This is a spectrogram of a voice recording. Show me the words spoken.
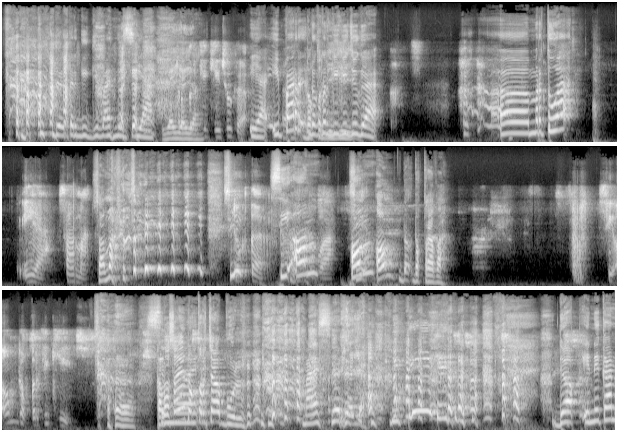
dokter gigi manusia. Iya iya iya. Dokter gigi juga. Iya, ipar Dokter dokter, gigi. gigi. juga. Eh, mertua, Iya, sama. Sama dokter. Si Dokter. si om, Wah. si om, om dok- dokter apa? Si Om dokter gigi. Kalau saya dokter cabul. Mas, Iya, Ditin. Dok, ini kan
